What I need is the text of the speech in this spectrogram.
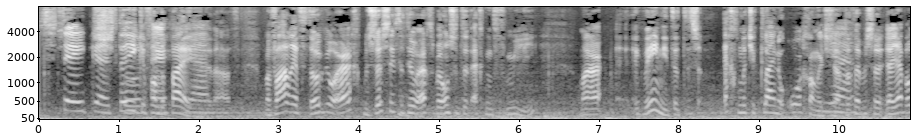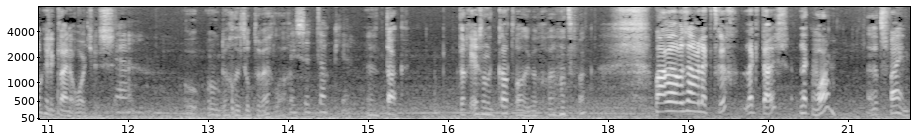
Steken. steken van de pijn ja. inderdaad. Mijn vader heeft het ook heel erg. Mijn zus heeft het heel erg. Dus bij ons zit het echt in de familie. Maar ik weet niet, het is echt omdat je kleine oorgangetjes Ja. hebt. Dat hebben ze, ja, jij hebt ook hele kleine oortjes. Ja, Oeh, oeh, ik dacht dat iets op de weg lag. is het takje. Dat is een tak. Ik dacht eerst aan de kat was. Ik dacht, what the fuck. Maar eh, we zijn weer lekker terug. Lekker thuis. Lekker warm. En dat is fijn.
